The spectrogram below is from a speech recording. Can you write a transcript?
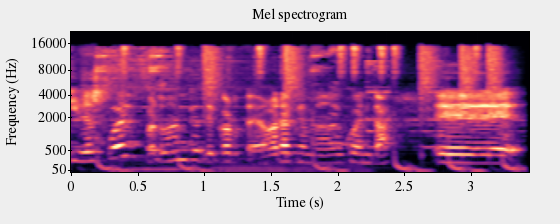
y después, perdón que te corte, ahora que me doy cuenta, eh,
